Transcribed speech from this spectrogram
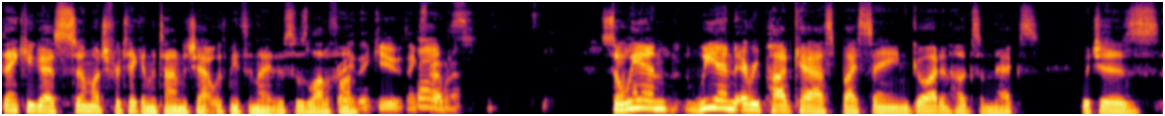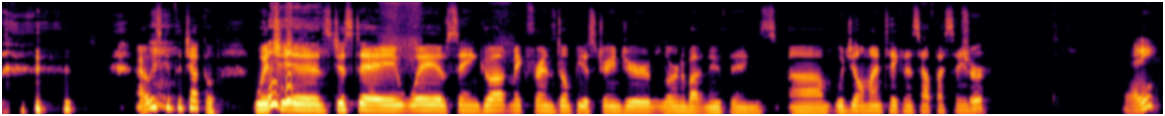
thank you guys so much for taking the time to chat with me tonight. This was a lot of fun. Great, thank you. Thanks, Thanks, for having us. So we end we end every podcast by saying go out and hug some necks which is I always get the chuckle, which is just a way of saying go out, and make friends, don't be a stranger, learn about new things. Um, would you all mind taking us out by saying sure? That? Ready?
